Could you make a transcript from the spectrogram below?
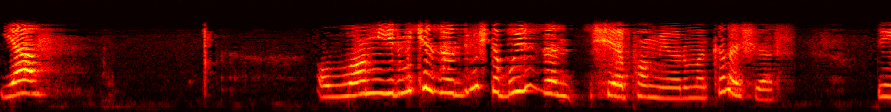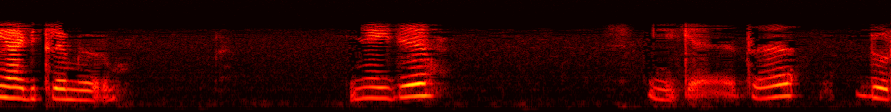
Ya. Allah'ım 20 kez öldüm işte bu yüzden şey yapamıyorum arkadaşlar. Dünyayı bitiremiyorum. Neydi? Nigete dur.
